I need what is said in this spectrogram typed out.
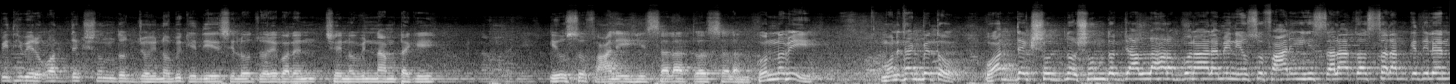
পৃথিবীর অর্ধেক সৌন্দর্য ওই নবীকে দিয়েছিল। জোরে বলেন, সেই নবীর নামটা কি? ইউসুফ আলিহি সালাতাম কোন নবী? মনে থাকবে তো? অর্ধেক সৌন্দ- সৌন্দর্য আল্লাহ রব্বুল আলামিন ইউসুফ আলিহি সালাতামকে দিলেন।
